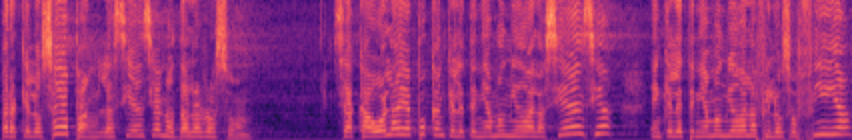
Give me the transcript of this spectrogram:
Para que lo sepan, la ciencia nos da la razón. Se acabó la época en que le teníamos miedo a la ciencia, en que le teníamos miedo a la filosofía,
